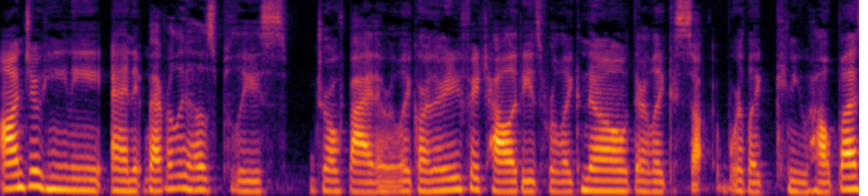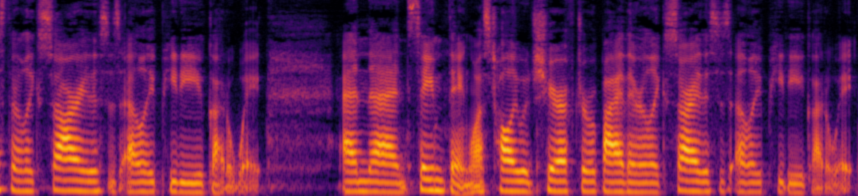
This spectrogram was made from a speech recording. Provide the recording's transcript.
on Doheny, and Beverly Hills police drove by. They were like, "Are there any fatalities?" We're like, "No." They're like, so, "We're like, can you help us?" They're like, "Sorry, this is LAPD. You gotta wait." And then same thing, West Hollywood sheriff drove by. They were like, "Sorry, this is LAPD. You gotta wait."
